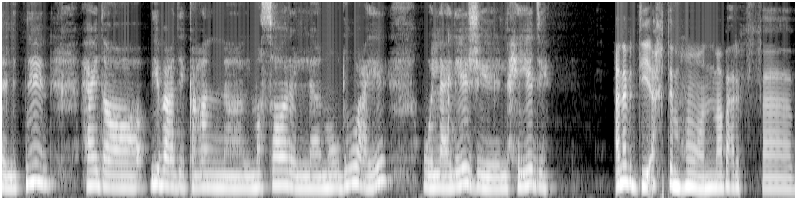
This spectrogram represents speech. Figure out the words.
الاثنين هيدا بيبعدك عن المسار الموضوعي. والعلاجي الحيادي أنا بدي أختم هون ما بعرف آه،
